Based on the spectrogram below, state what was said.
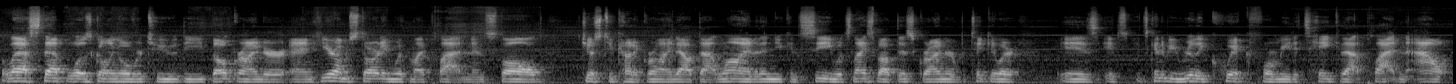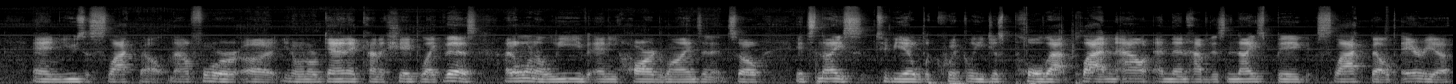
The last step was going over to the belt grinder and here I'm starting with my platen installed just to kind of grind out that line and then you can see what's nice about this grinder in particular is it's it's going to be really quick for me to take that platen out and use a slack belt. Now for uh, you know an organic kind of shape like this, I don't want to leave any hard lines in it. So it's nice to be able to quickly just pull that platen out and then have this nice big slack belt area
